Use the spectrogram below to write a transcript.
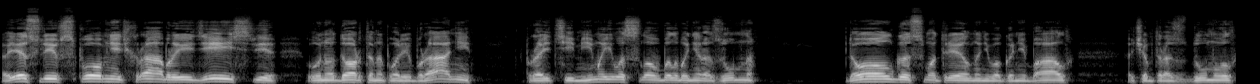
А если вспомнить храбрые действия у Нодорта на поле брани, пройти мимо его слов было бы неразумно. Долго смотрел на него Ганнибал, о чем-то раздумывал,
